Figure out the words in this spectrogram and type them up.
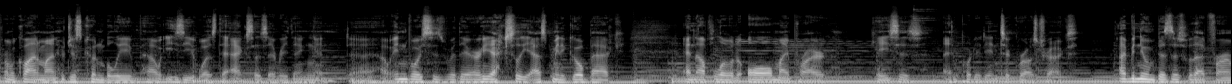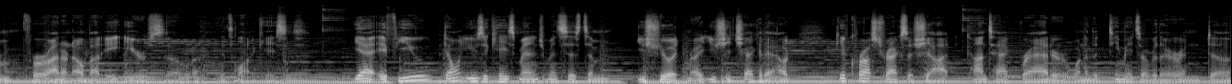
from a client of mine who just couldn't believe how easy it was to access everything and uh, how invoices were there. He actually asked me to go back and upload all my prior cases and put it into CROSStrax. I've been doing business with that firm for, I don't know, about eight years, so uh, it's a lot of cases. Yeah, if you don't use a case management system, you should, right? You should check it out. Give CROSStrax a shot. Contact Brad or one of the teammates over there and uh,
